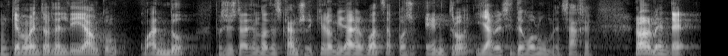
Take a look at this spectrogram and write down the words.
en qué momentos del día, aunque cuando, pues si estoy haciendo descanso y quiero mirar el WhatsApp, pues entro y a ver si tengo algún mensaje. Normalmente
